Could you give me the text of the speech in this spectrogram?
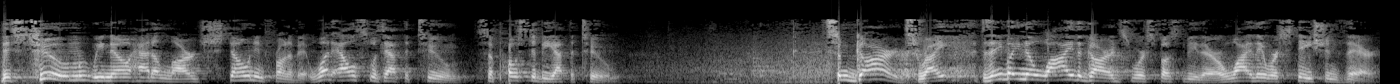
This tomb, we know, had a large stone in front of it. What else was at the tomb? Supposed to be at the tomb? Some guards, right? Does anybody know why the guards were supposed to be there or why they were stationed there?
